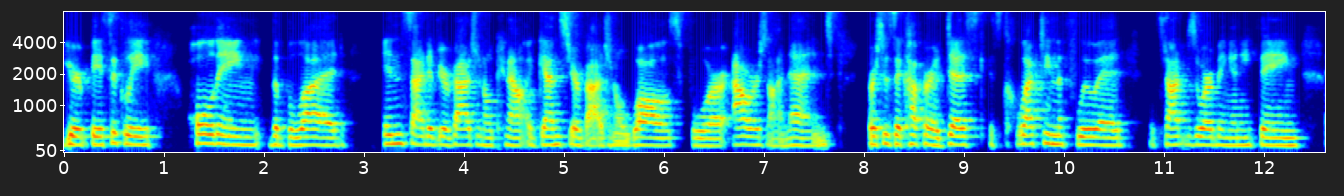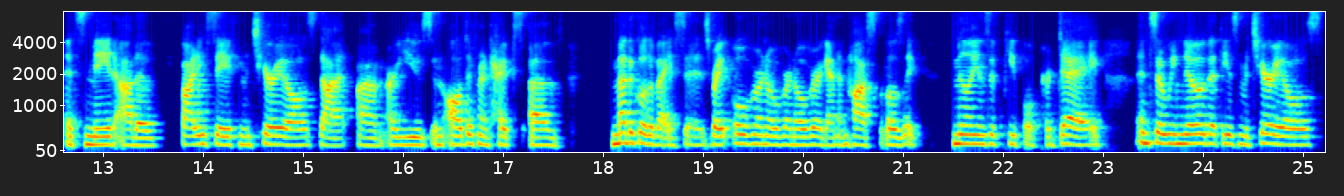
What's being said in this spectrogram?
you're basically holding the blood inside of your vaginal canal against your vaginal walls for hours on end versus a cup or a disc. It's collecting the fluid, it's not absorbing anything. It's made out of body safe materials that um, are used in all different types of medical devices, right? Over and over and over again in hospitals, like millions of people per day. And so we know that these materials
